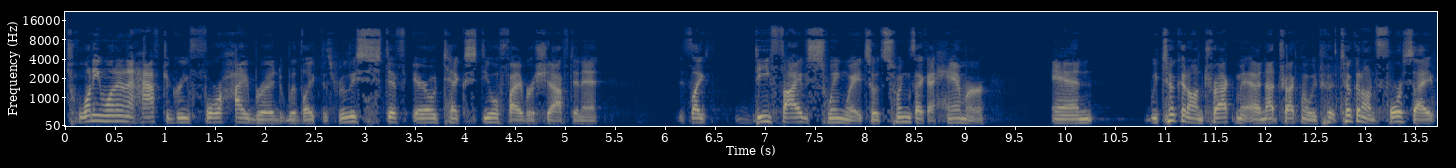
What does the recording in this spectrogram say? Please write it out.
21 and a half degree four hybrid with like this really stiff Aerotech steel fiber shaft in it. It's like D5 swing weight, so it swings like a hammer. And we took it on TrackMan, uh, not TrackMan, we took it on Foresight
